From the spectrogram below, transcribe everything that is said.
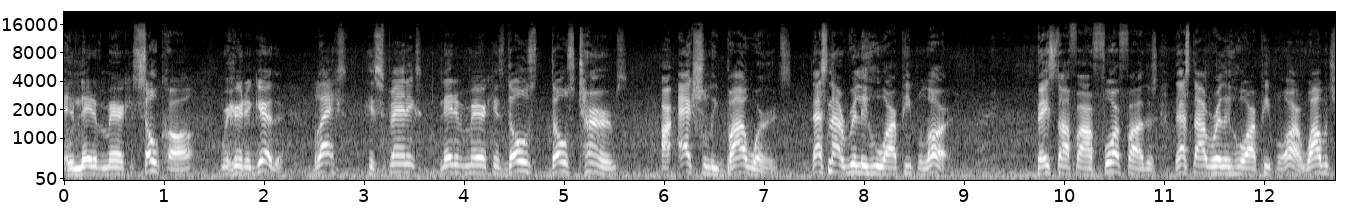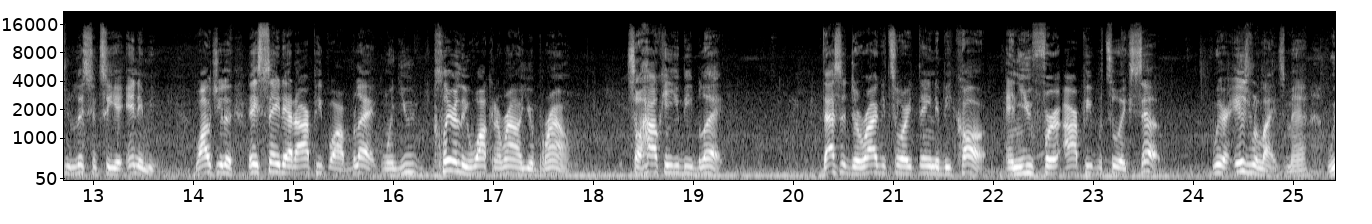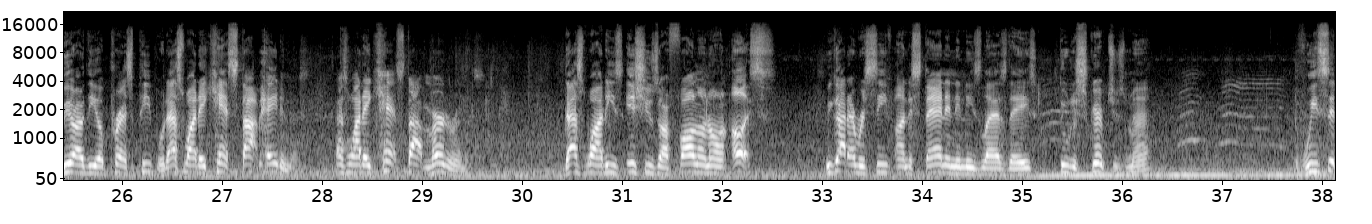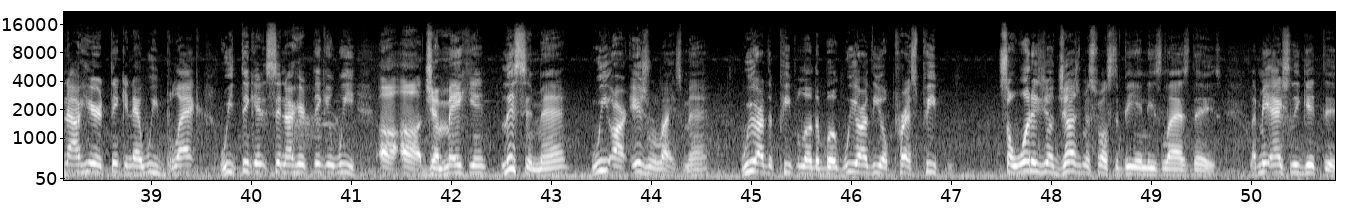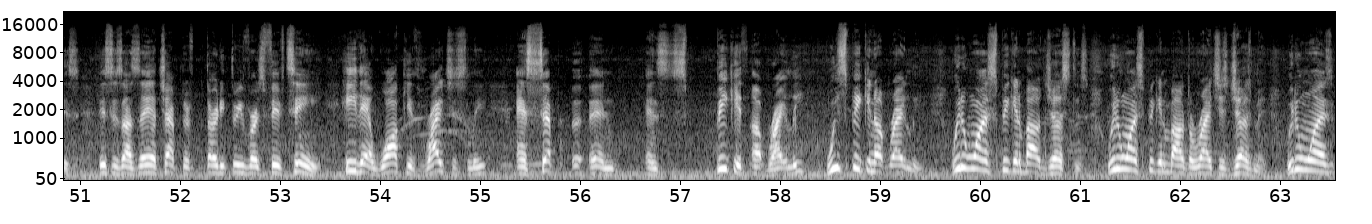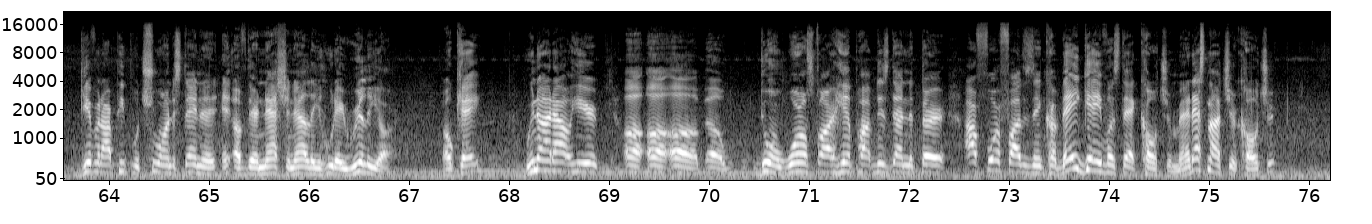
and Native Americans, so-called, we're here together. Blacks, Hispanics, Native Americans, those those terms are actually bywords. That's not really who our people are. Based off our forefathers, that's not really who our people are. Why would you listen to your enemy? Why would you? Li- they say that our people are black when you clearly walking around you're brown. So how can you be black? That's a derogatory thing to be called, and you for our people to accept. We are Israelites, man. We are the oppressed people. That's why they can't stop hating us. That's why they can't stop murdering us. That's why these issues are falling on us. We got to receive understanding in these last days through the scriptures, man. If we sitting out here thinking that we black, we thinking sitting out here thinking we uh, uh, Jamaican. Listen, man, we are Israelites, man. We are the people of the book. We are the oppressed people. So what is your judgment supposed to be in these last days? Let me actually get this. This is Isaiah chapter 33, verse 15. He that walketh righteously and separ- and and speaketh uprightly. We speaking uprightly. We the ones speaking about justice. We the ones speaking about the righteous judgment. We the ones giving our people true understanding of their nationality, who they really are. Okay? We're not out here uh, uh, uh, uh, doing WorldStarHipHop, this, that, and the third. Our forefathers didn't come. They gave us that culture, man. That's not your culture.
